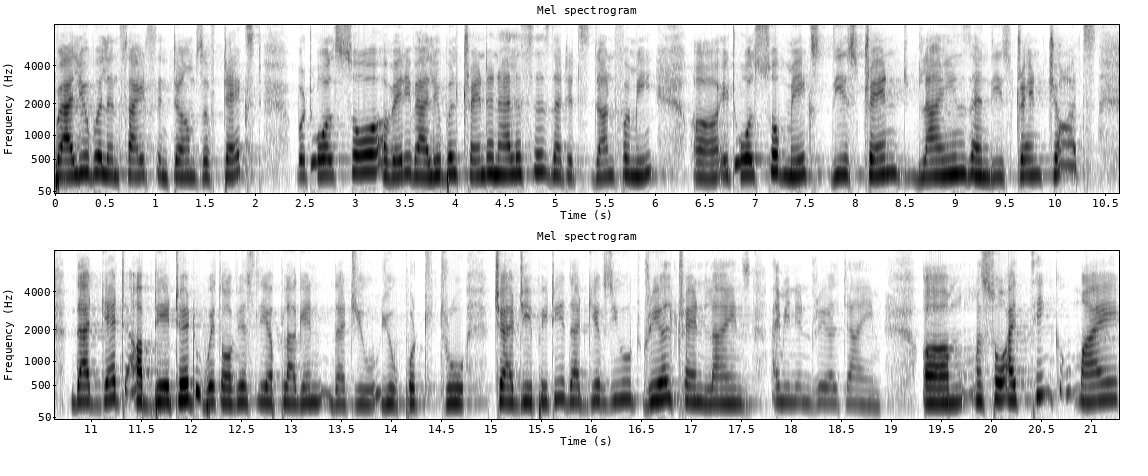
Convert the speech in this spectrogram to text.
valuable insights in terms of text, but also a very valuable trend analysis that it's done for me. Uh, it also makes these trend lines and these trend charts that get updated with obviously a plugin that you, you put through ChatGPT that gives you real trend lines, I mean in real time. Um, so I think my,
